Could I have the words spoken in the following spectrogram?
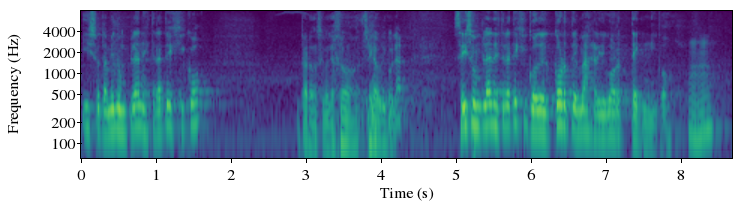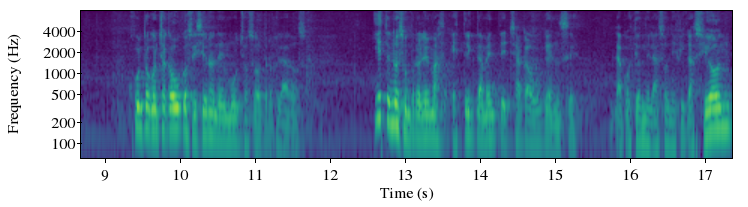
hizo también un plan estratégico. Perdón, se me cayó Sí. el auricular. Se hizo un plan estratégico de corte más rigor técnico. Junto con Chacabuco se hicieron en muchos otros lados. Y este no es un problema estrictamente chacabuquense, la cuestión de la zonificación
